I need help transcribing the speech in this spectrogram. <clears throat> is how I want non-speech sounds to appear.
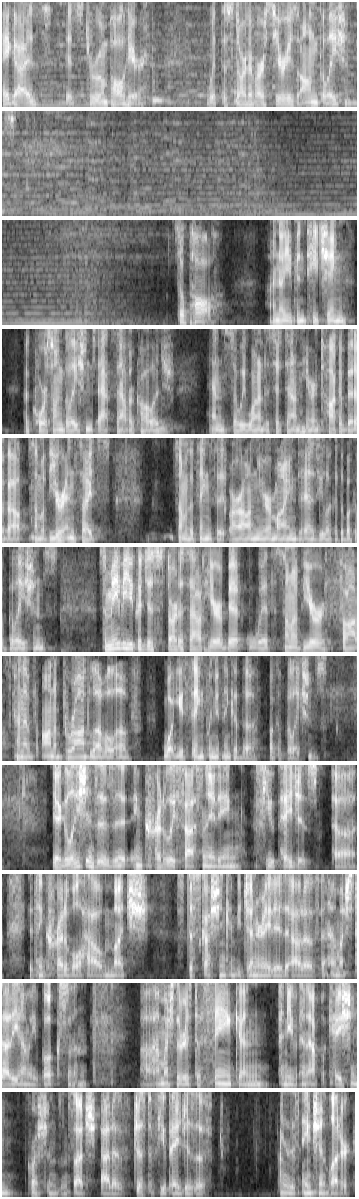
Hey guys, it's Drew and Paul here with the start of our series on Galatians. So, Paul, I know you've been teaching a course on Galatians at Sattler College, and so we wanted to sit down here and talk a bit about some of your insights, some of the things that are on your mind as you look at the book of Galatians. So maybe you could just start us out here a bit with some of your thoughts, kind of on a broad level of what you think when you think of the book of Galatians. Yeah, Galatians is an incredibly fascinating few pages. Uh, it's incredible how much discussion can be generated out of, and how much study, how many books, and uh, how much there is to think, and and even and application questions and such out of just a few pages of you know, this ancient letter.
